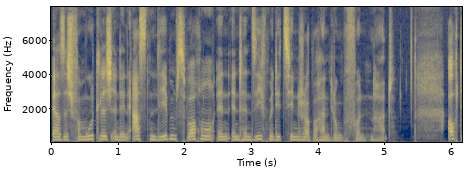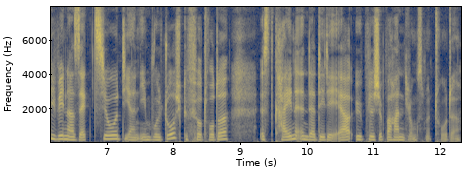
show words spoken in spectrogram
er sich vermutlich in den ersten Lebenswochen in intensivmedizinischer Behandlung befunden hat. Auch die Vena Sectio, die an ihm wohl durchgeführt wurde, ist keine in der DDR übliche Behandlungsmethode.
